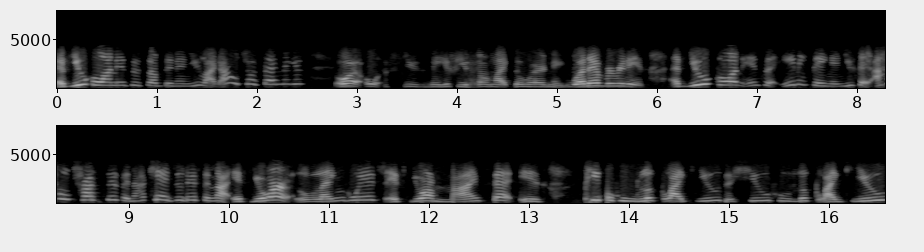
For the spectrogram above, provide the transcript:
If you going into something and you like, I don't trust that nigga, or, or excuse me, if you don't like the word nigga, whatever it is. If you going into anything and you say, I don't trust this and I can't do this and not, if your language, if your mindset is people who look like you, the hue who look like you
